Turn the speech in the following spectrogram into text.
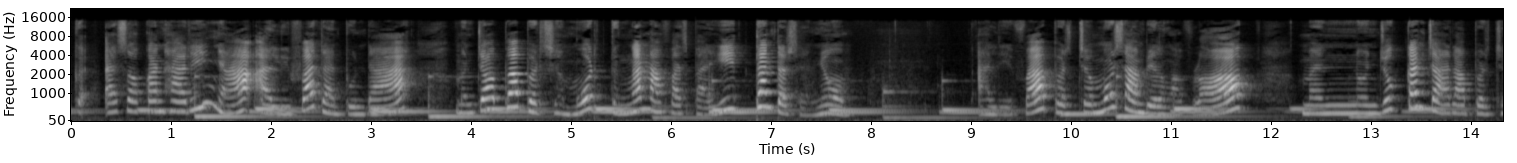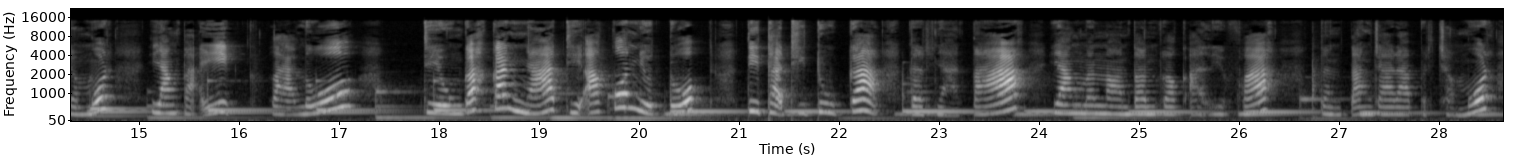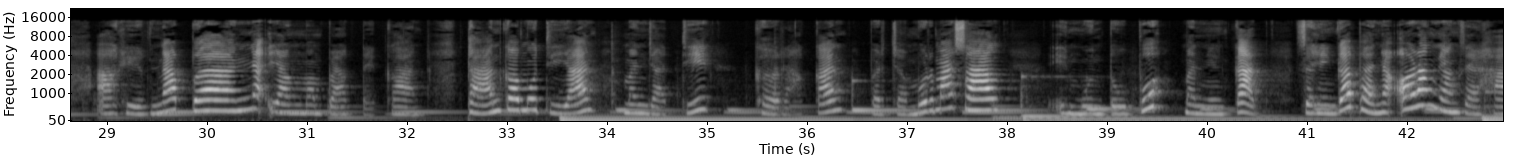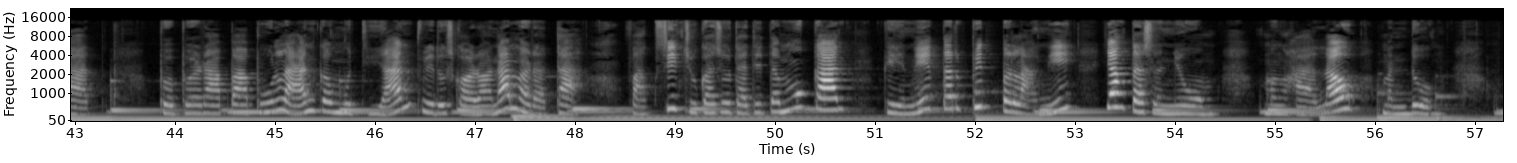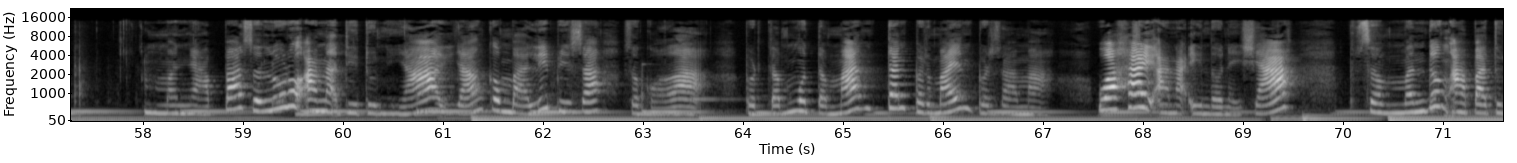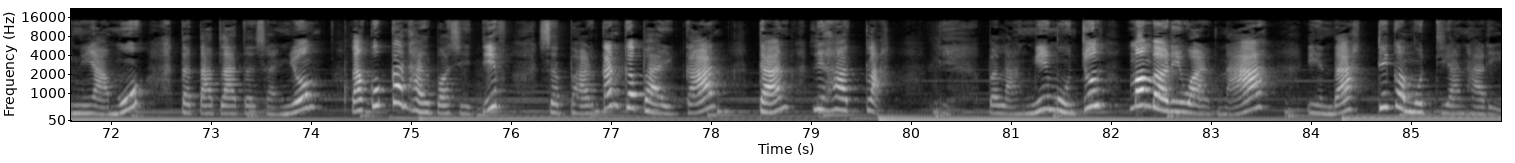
Keesokan harinya, Alifa dan Bunda mencoba berjemur dengan nafas bayi dan tersenyum. Alifa berjemur sambil ngevlog menunjukkan cara berjemur yang baik. Lalu diunggahkannya di akun YouTube. Tidak diduga ternyata yang menonton vlog Alifah tentang cara berjemur akhirnya banyak yang mempraktekkan dan kemudian menjadi gerakan berjemur massal. Imun tubuh meningkat sehingga banyak orang yang sehat. Beberapa bulan kemudian virus corona mereda. Vaksin juga sudah ditemukan. Kini terbit pelangi yang tersenyum, menghalau mendung. Menyapa seluruh anak di dunia yang kembali bisa sekolah, bertemu teman dan bermain bersama. Wahai anak Indonesia, Semendung apa duniamu, tetaplah tersenyum, lakukan hal positif, sebarkan kebaikan, dan lihatlah pelangi muncul memberi warna indah di kemudian hari.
